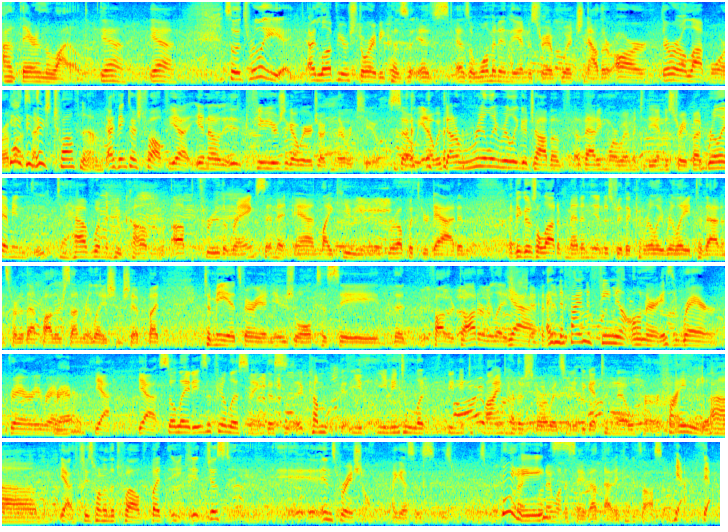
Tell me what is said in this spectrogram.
out there in the wild. Yeah, yeah. So it's really, I love your story because as, as a woman in the industry, of which now there are there are a lot more of yeah, us. I think there's 12 now. I think there's 12. Yeah, you know, a few years ago we were joking there were two. So you know, we've done a really really good job of, of adding more women to the industry. But really, I mean, to have women who come up through the ranks and and like you, you know, you grew up with your dad, and I think there's a lot of men in the industry that can really relate to that and sort of that father son relationship. But to me, it's very unusual to see the father daughter relationship. Yeah, and, and to find a female owner is rare. Very rare. rare. Yeah, yeah. So ladies, if you're listening, this come. You, you need to look. You need to find Heather Sidorowicz. You need to get to know her. Find me. Um, yeah, she's one of the twelve. But it, it just inspirational, I guess, is, is, is what, I, what, I, want to say about that. I think it's awesome. Yeah, yeah.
